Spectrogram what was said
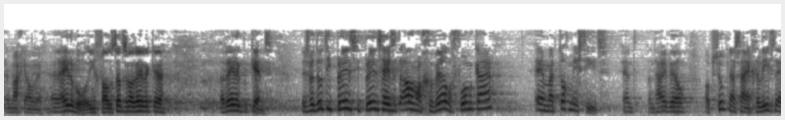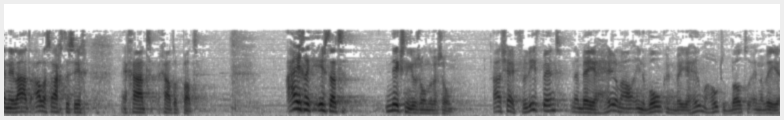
Dat mag je al. Een heleboel in ieder geval. Dus dat is wel redelijk, eh, redelijk bekend. Dus wat doet die prins? Die prins heeft het allemaal geweldig voor elkaar. En, maar toch mist hij iets. En, want hij wil op zoek naar zijn geliefde en hij laat alles achter zich en gaat, gaat op pad. Eigenlijk is dat niks nieuws onder de zon. Als jij verliefd bent, dan ben je helemaal in de wolken, dan ben je helemaal hoog tot botel en dan wil je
